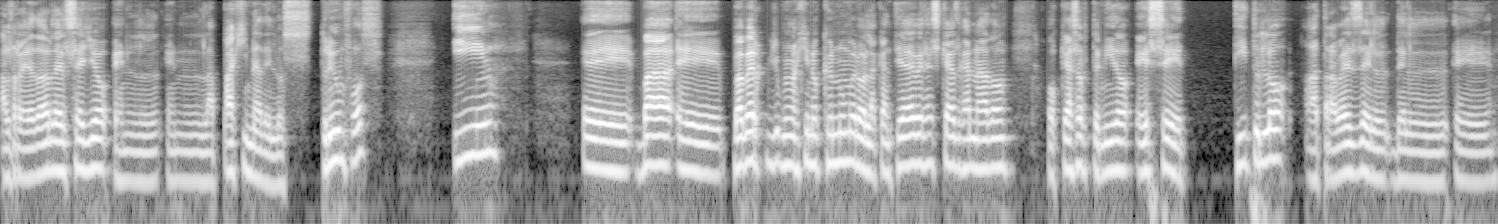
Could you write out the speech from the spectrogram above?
alrededor del sello en, la página de los triunfos. Y eh, va, eh, va, a haber, yo me imagino que un número, la cantidad de veces que has ganado o que has obtenido ese título a través del, eh,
